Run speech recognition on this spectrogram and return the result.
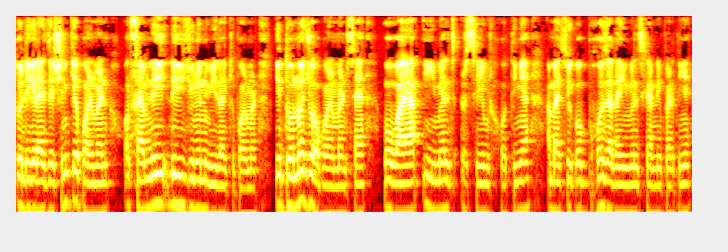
तो लीगलाइजेशन की अपॉइंटमेंट और फैमिली रीयूनियन वीज़ा की अपॉइंटमेंट ये दोनों जो अपॉइंटमेंट्स हैं वो वाया ईमेल्स रिसीव्ड होती हैं। अब ऐसी को बहुत ज़्यादा ईमेल्स करनी पड़ती हैं।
